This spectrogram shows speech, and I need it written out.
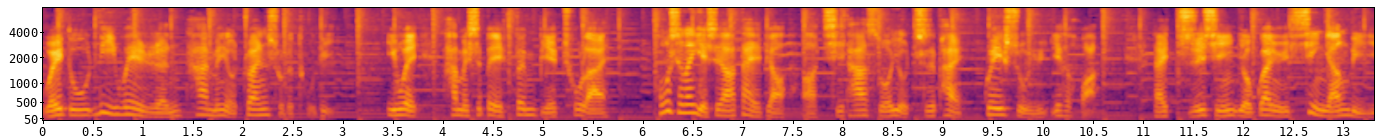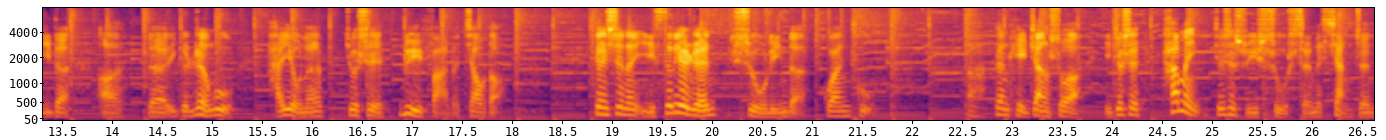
唯独利未人他没有专属的土地。因为他们是被分别出来，同时呢，也是要代表啊其他所有支派归属于耶和华，来执行有关于信仰礼仪的啊的一个任务，还有呢就是律法的教导，更是呢以色列人属灵的关顾啊，更可以这样说啊，也就是他们就是属于属神的象征。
